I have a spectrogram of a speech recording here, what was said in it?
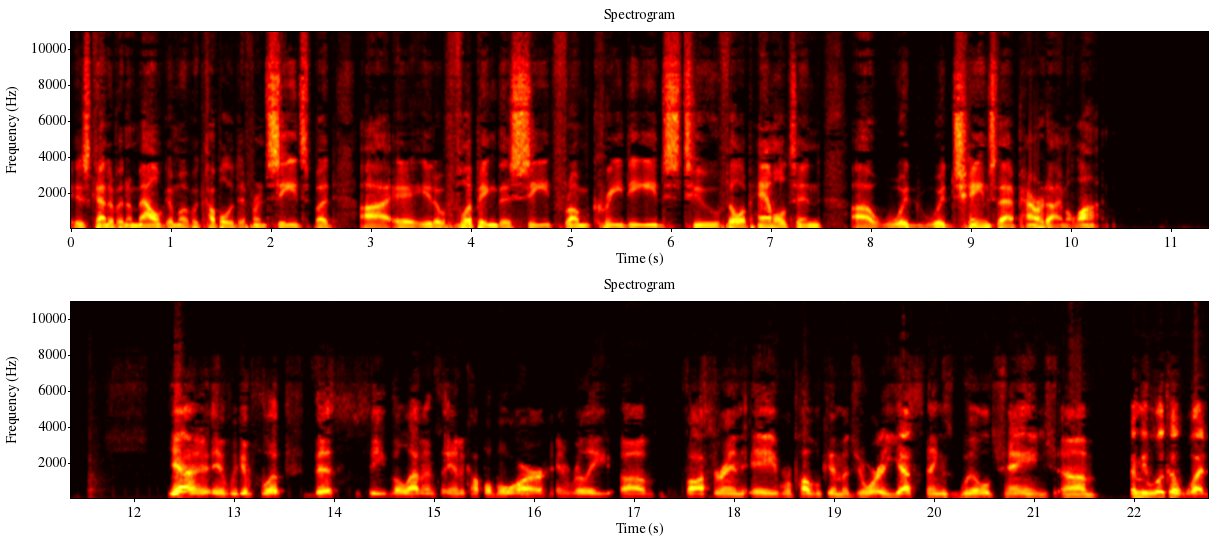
is kind of an amalgam of a couple of different seats, but uh, eh, you know, flipping this seat from Creigh Deeds to Philip Hamilton uh, would would change that paradigm a lot. Yeah, if we can flip this seat, the 11th, and a couple more, and really um, foster in a Republican majority, yes, things will change. Um, I mean, look at what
